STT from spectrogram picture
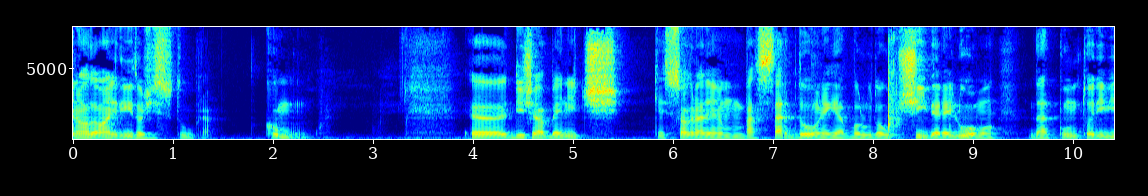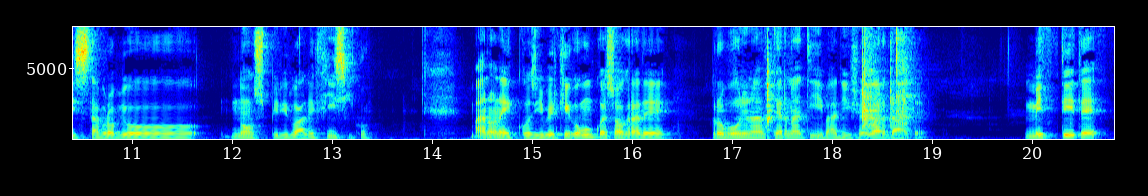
no domani di Vito ci stupra. Comunque. Eh, dice vabbè Nietzsche che Socrate è un bastardone che ha voluto uccidere l'uomo dal punto di vista proprio non spirituale, fisico ma non è così, perché comunque Socrate propone un'alternativa, dice guardate, mettete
